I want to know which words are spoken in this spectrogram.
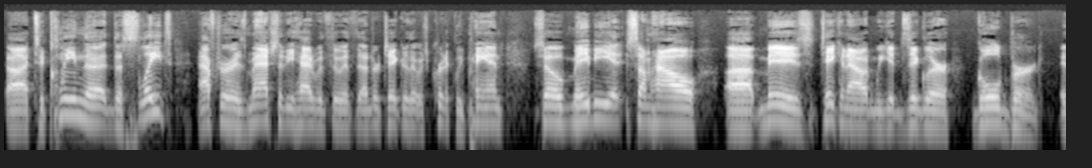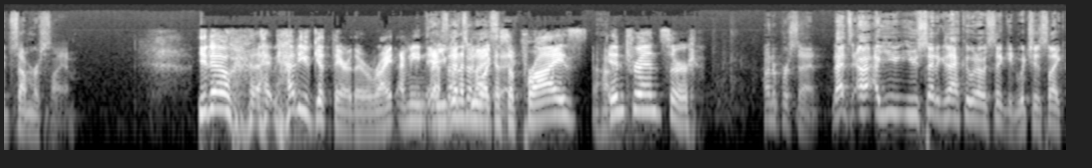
uh, to clean the the slate after his match that he had with with Undertaker that was critically panned. So maybe it somehow uh, Miz taken out, and we get Ziggler Goldberg at SummerSlam. You know, how do you get there, though? Right? I mean, yes, are you going to do like a surprise 100. entrance or? Hundred percent. That's uh, you. You said exactly what I was thinking, which is like,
